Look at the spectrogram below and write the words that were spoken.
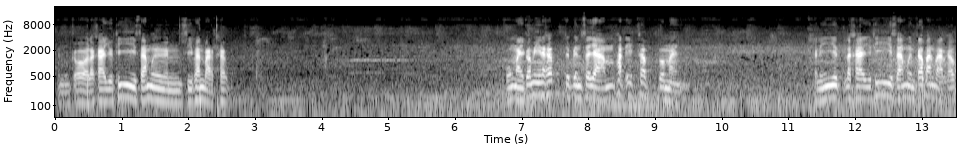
อันนี้ก็ราคาอยู่ที่สามหมื่นสี่พันบาทครับวงใหม่ก็มีนะครับ จะเป็นสยามพัดเอ็กครับตัวใหม่ อันนี้ราคาอยู่ที่สามหมื่นเก้าพันบาทครับ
